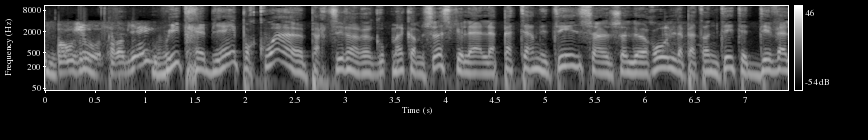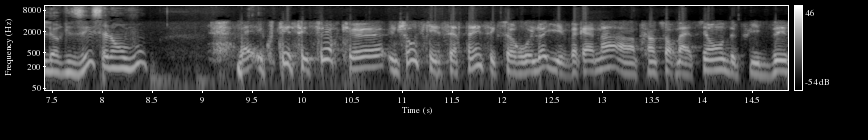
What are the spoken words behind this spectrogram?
Bonjour, ça va bien? Oui, très bien. Pourquoi euh, partir un regroupement comme ça? Est-ce que la, la paternité, ce- ce- le rôle de la paternité était dévalorisé selon vous? Ben, écoutez, c'est sûr que une chose qui est certaine, c'est que ce rôle-là, il est vraiment en transformation depuis 10,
